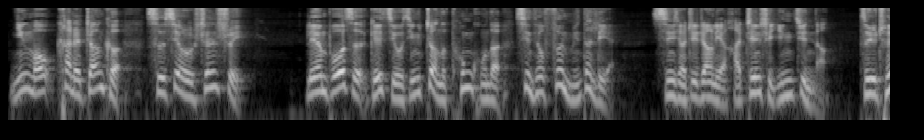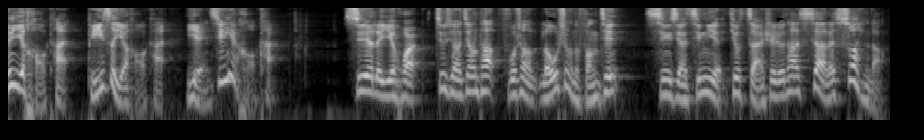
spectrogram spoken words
凝眸看着张克似陷入深睡，脸脖子给酒精胀得通红的线条分明的脸，心想这张脸还真是英俊呢，嘴唇也好看，鼻子也好看，眼睛也好看。歇了一会儿，就想将他扶上楼上的房间，心想今夜就暂时留他下来算了，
